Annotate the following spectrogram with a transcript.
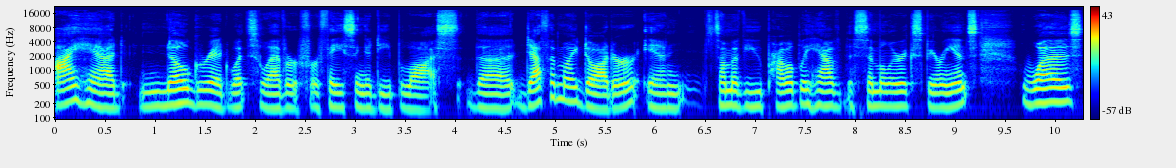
I had no grid whatsoever for facing a deep loss. The death of my daughter, and some of you probably have the similar experience, was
